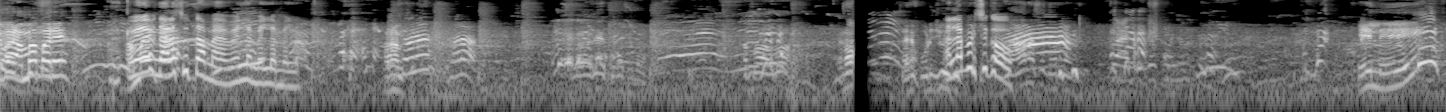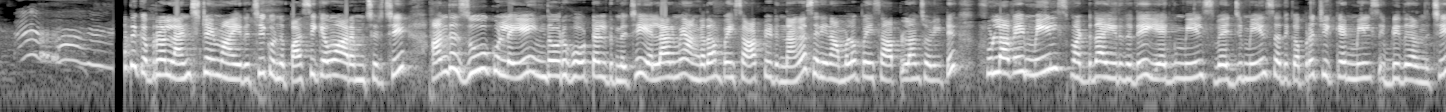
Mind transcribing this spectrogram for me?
பாரு அம்மா பாரு. தலை சுத்தாம மெல்ல மெல்ல மெல்ல. நல்லா பிடிச்சிக்கோ. ஏலே. அதுக்கப்புறம் லஞ்ச் டைம் ஆயிடுச்சு கொஞ்சம் பசிக்கவும் ஆரம்பிச்சிருச்சு. அந்த ஜூக்குள்ளேயே இந்த ஒரு ஹோட்டல் இருந்துச்சு. எல்லாருமே அங்கே தான் போய் சாப்பிட்டுட்டு இருந்தாங்க. சரி நம்மளும் போய் சாப்பிட்லான்னு சொல்லிட்டு ஃபுல்லாகவே மீல்ஸ் மட்டும்தான் இருந்தது. எக் மீல்ஸ் வெஜ் மீல்ஸ் அதுக்கப்புறம் சிக்கன் மீல்ஸ் இப்படி தான் இருந்துச்சு.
